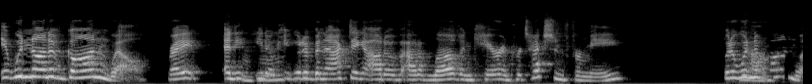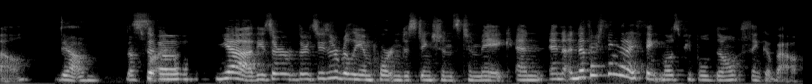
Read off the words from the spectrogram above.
it would not have gone well right and mm-hmm. you know he would have been acting out of out of love and care and protection for me but it wouldn't yeah. have gone well yeah that's so right. yeah these are there's these are really important distinctions to make and and another thing that i think most people don't think about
